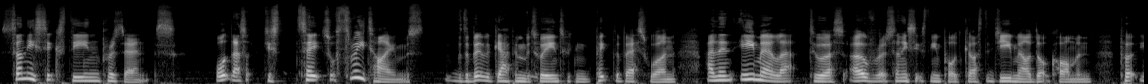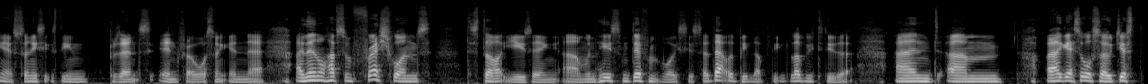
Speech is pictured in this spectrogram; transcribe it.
Sunny 16 presents. Or that's just say it sort of three times with a bit of a gap in between so we can pick the best one and then email that to us over at sunny16podcast at gmail.com and put, you know, Sunny16 presents intro or something in there. And then I'll have some fresh ones to start using. Um, we'll hear some different voices. So that would be lovely. Lovely to do that. And um, I guess also just,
